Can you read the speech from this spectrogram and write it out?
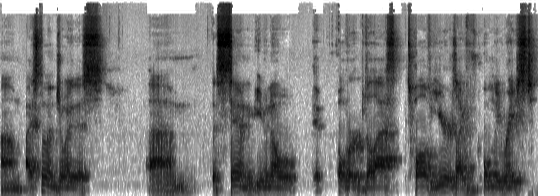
Um, I still enjoy this um, the sim, even though over the last 12 years I've only raced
